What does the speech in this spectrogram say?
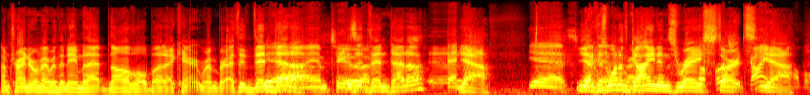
I'm trying to remember the name of that novel, but I can't remember. I think Vendetta. Yeah, I am too. Is it I'm- Vendetta? Vendetta. Yeah. Yes. Yeah, because one of right. Guinan's race starts. Yeah, novel.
